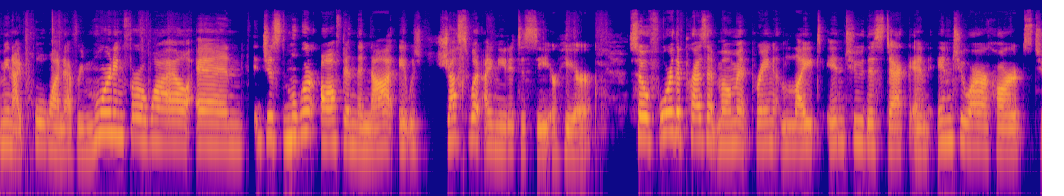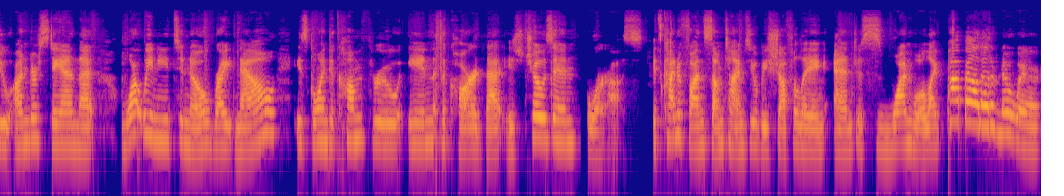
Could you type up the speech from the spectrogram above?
i mean i pull one every morning for a while and just more often than not it was just what i needed to see or hear so for the present moment bring light into this deck and into our hearts to understand that what we need to know right now is going to come through in the card that is chosen for us. It's kind of fun. Sometimes you'll be shuffling and just one will like pop out out of nowhere.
